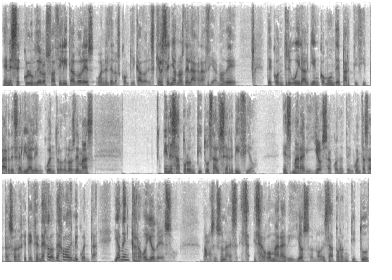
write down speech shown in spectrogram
en ese club de los facilitadores o en el de los complicadores. Que el Señor nos dé la gracia ¿no? de, contribuir al bien común, de participar, de salir al encuentro de los demás en esa prontitud al servicio es maravillosa cuando te encuentras a personas que te dicen, déjalo, déjalo de mi cuenta, ya me encargo yo de eso. Vamos, es, una, es, algo maravilloso, ¿no? Esa prontitud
